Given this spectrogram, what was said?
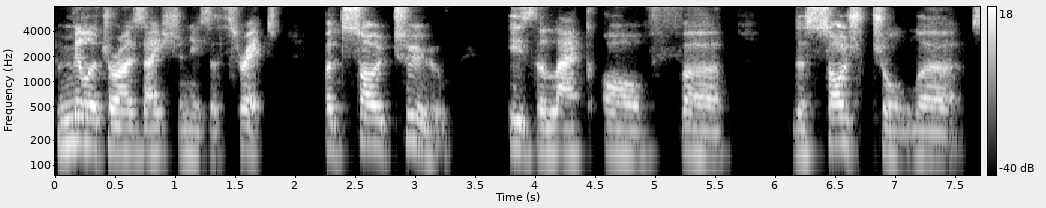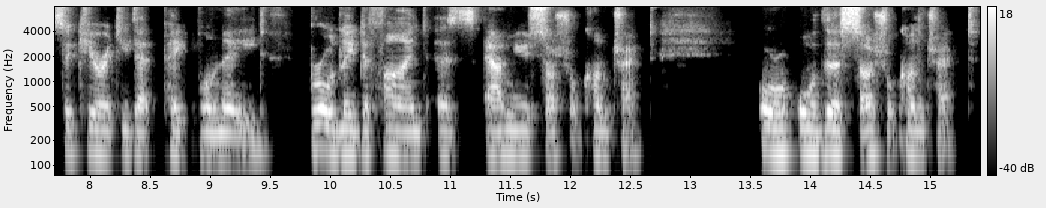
militarization is a threat, but so too is the lack of uh, the social uh, security that people need broadly defined as our new social contract or, or the social contract.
